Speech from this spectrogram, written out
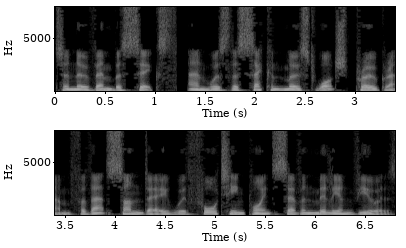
to November 6, and was the second most watched program for that Sunday with 14.7 million viewers.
